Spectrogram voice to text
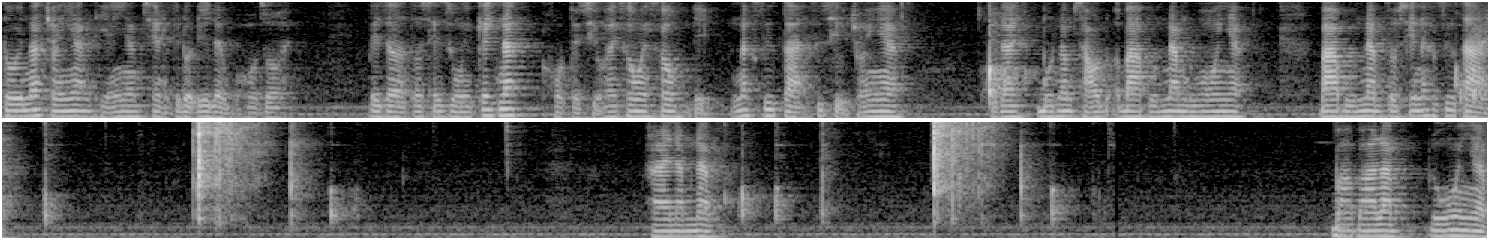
tôi nát cho anh em thì anh em xem được cái độ đi đều của hồ rồi bây giờ tôi sẽ dùng cái cách nắp hột tài xỉu hay không hay không để nắp giữ tài giữ xỉu cho anh em. Ở đây bốn năm sáu ba bốn năm đúng không anh em? Ba bốn năm tôi sẽ nắp giữ tài. 255 335 đúng không anh em?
